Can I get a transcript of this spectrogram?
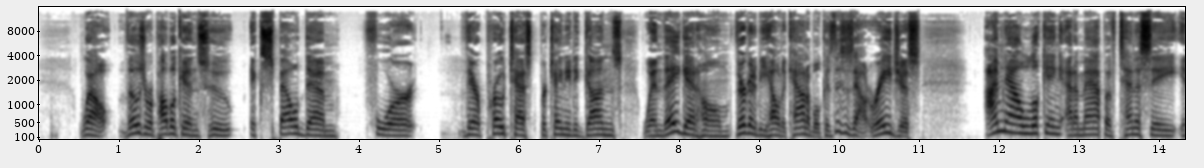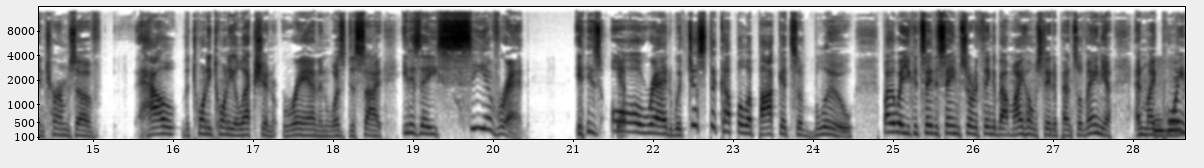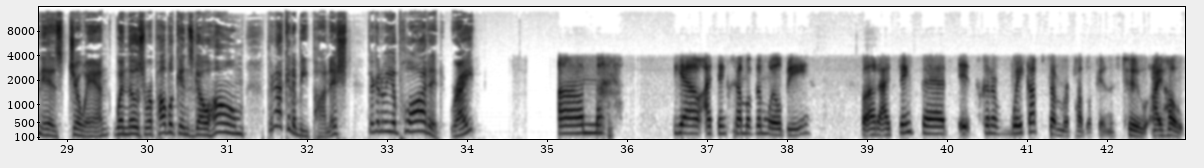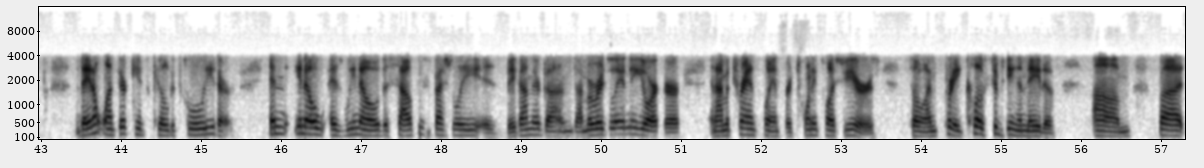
well, those Republicans who expelled them for their protest pertaining to guns, when they get home, they're going to be held accountable because this is outrageous. I'm now looking at a map of Tennessee in terms of how the 2020 election ran and was decided. It is a sea of red. It is all yep. red with just a couple of pockets of blue. By the way, you could say the same sort of thing about my home state of Pennsylvania. And my mm-hmm. point is, Joanne, when those Republicans go home, they're not going to be punished. They're going to be applauded, right? Um, yeah, I think some of them will be, but I think that it's going to wake up some Republicans too. I hope they don't want their kids killed at school either. And you know, as we know, the South especially is big on their guns. I'm originally a New Yorker, and I'm a transplant for 20 plus years, so I'm pretty close to being a native. Um, but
